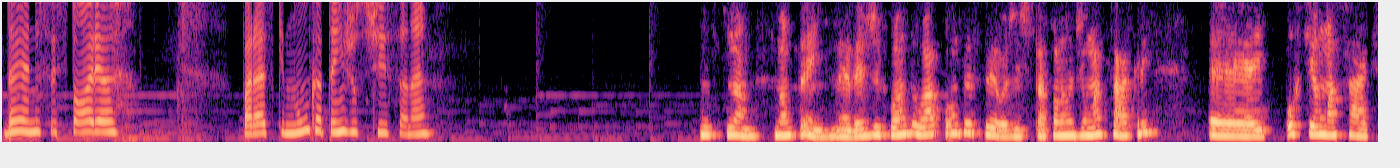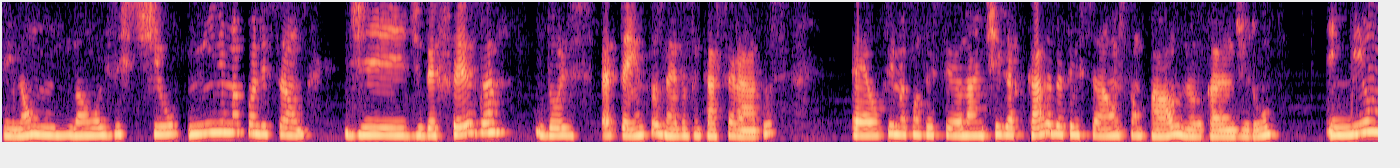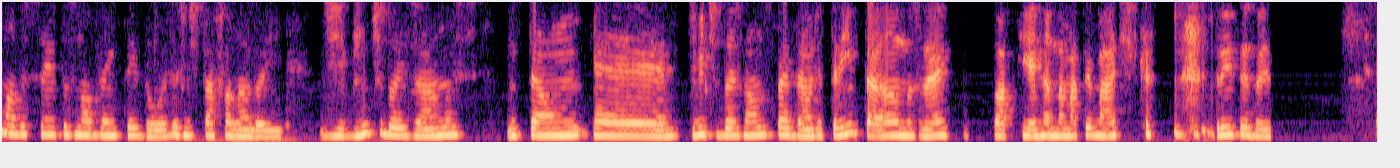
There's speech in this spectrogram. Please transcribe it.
Daiane, essa história parece que nunca tem justiça, né? Não, não tem, né? Desde quando aconteceu, a gente está falando de um massacre, é, porque um massacre não, não existiu mínima condição de, de defesa dos detentos, né, dos encarcerados. É, o crime aconteceu na antiga Casa de Detenção de São Paulo, no Carandiru, em 1992. A gente está falando aí de 22 anos, então, é, de 22 anos, perdão, de 30 anos, né? Estou aqui errando na matemática, 32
